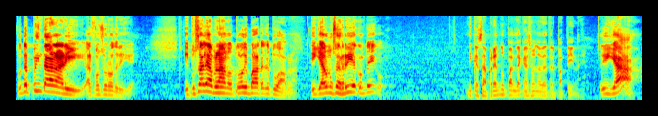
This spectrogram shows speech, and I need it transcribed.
Tú te pintas la nariz, Alfonso Rodríguez. Y tú sales hablando todos los disparates que tú hablas. Y ya uno se ríe contigo. Y que se aprenda un par de canciones de tres patines. Y ya.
